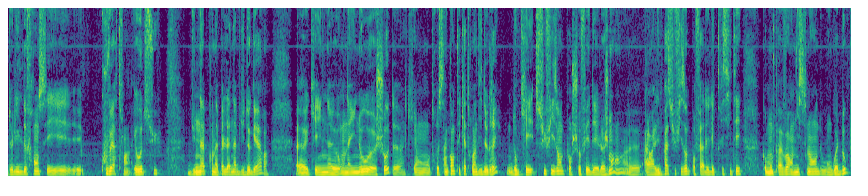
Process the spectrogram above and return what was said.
de l'île de France est couverte, enfin, et au-dessus d'une nappe qu'on appelle la nappe du Dogger. Euh, une, on a une eau chaude qui est entre 50 et 90 degrés, donc qui est suffisante pour chauffer des logements. Hein. Euh, alors elle n'est pas suffisante pour faire l'électricité comme on peut avoir en Islande ou en Guadeloupe,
